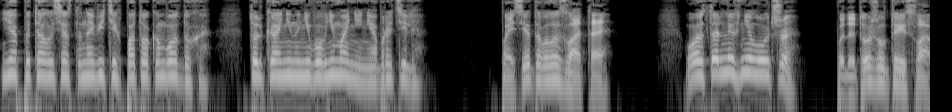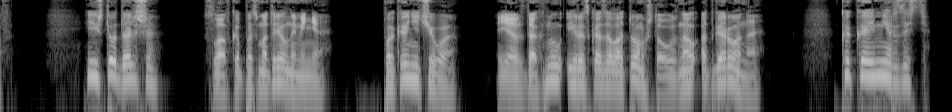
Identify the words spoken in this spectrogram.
Я пыталась остановить их потоком воздуха, только они на него внимания не обратили. Посетовала Злата. «У остальных не лучше», — подытожил Таислав. «И что дальше?» Славка посмотрел на меня. «Пока ничего». Я вздохнул и рассказал о том, что узнал от Гарона. «Какая мерзость!»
